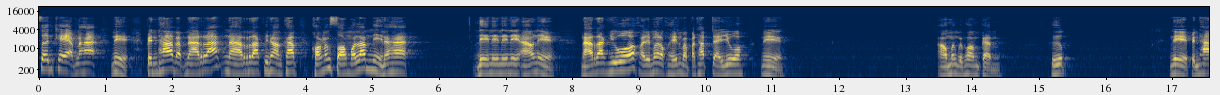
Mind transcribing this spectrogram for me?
เซิร์นแคบนะฮะนี่เป็นท่าแบบน่ารักน่ารักพี่น้องครับ ของทั้งสองหมอลำนี่นะฮะ นี่นี่นี่นี่เอานี่น่ารักยัวขอยได้เมื่อเราเห็นแบบประทับใจยัวนี่ เอาเมื่อไปพร้อมกันฮึบนี่เป็นท่า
